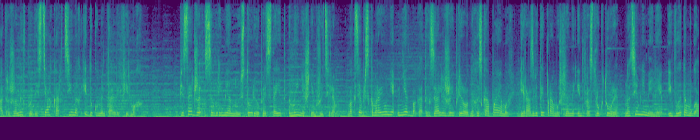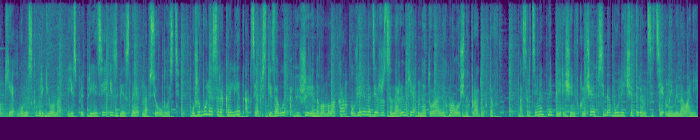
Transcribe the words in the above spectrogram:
отражены в повестях, картинах и документальных фильмах. Писать же современную историю предстоит нынешним жителям. В Октябрьском районе нет богатых залежей природных ископаемых и развитой промышленной инфраструктуры. Но тем не менее, и в этом уголке Гомельского региона есть предприятия, известные на всю область. Уже более 40 лет Октябрьский завод обезжиренного молока уверенно держится на рынке натуральных молочных продуктов. Ассортиментный перечень включает в себя более 14 наименований.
